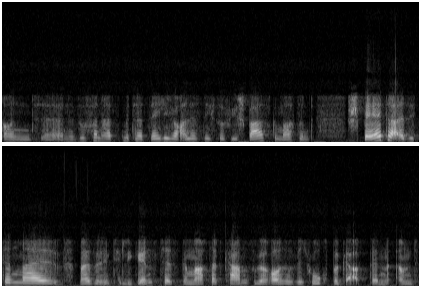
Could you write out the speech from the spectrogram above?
Und äh, insofern hat es mir tatsächlich auch alles nicht so viel Spaß gemacht. Und später, als ich dann mal, mal so einen Intelligenztest gemacht habe, kam sogar raus, dass ich hochbegabt bin. Und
